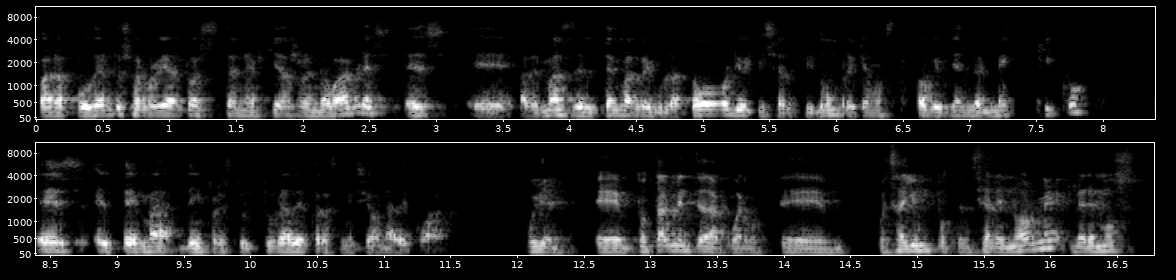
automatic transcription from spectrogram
para poder desarrollar todas estas energías renovables es, eh, además del tema regulatorio y certidumbre que hemos estado viviendo en México, es el tema de infraestructura de transmisión adecuada. Muy bien, eh, totalmente de acuerdo. Eh, pues hay un potencial enorme. Veremos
